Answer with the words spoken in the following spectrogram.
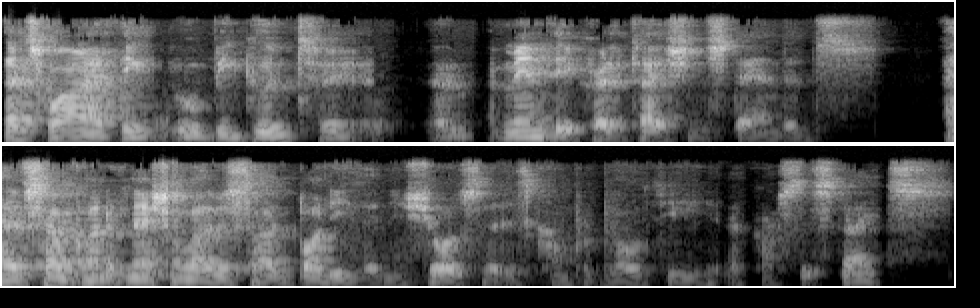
That's why I think it would be good to uh, amend the accreditation standards, have some kind of national oversight body that ensures that there's comparability across the states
